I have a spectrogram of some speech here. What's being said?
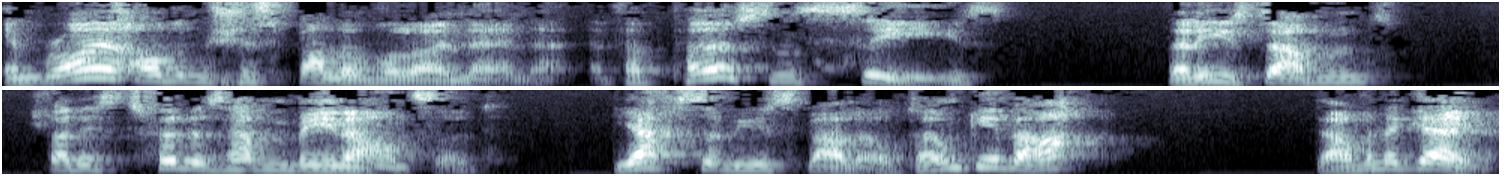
If a person sees that he's davened, but his tefillahs haven't been answered, Yachsav Yispalel, don't give up, daven again.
